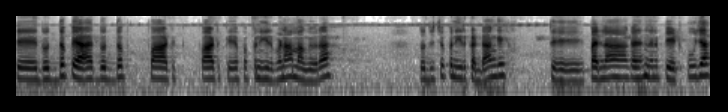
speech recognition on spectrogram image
ਤੇ ਦੁੱਧ ਪਿਆ, ਦੁੱਧ ਪਾਟ ਪਾਟ ਕੇ ਆਪਾਂ ਪਨੀਰ ਬਣਾਵਾਂਗੇ ਉਹਦਾ। ਦੁੱਧ ਚ ਪਨੀਰ ਕੱਢਾਂਗੇ। ਤੇ ਪਹਿਲਾਂ ਕਹਿੰਦੇ ਹੁੰਦੇ ਨੇ ਪੇਟ ਪੂਜਾ,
